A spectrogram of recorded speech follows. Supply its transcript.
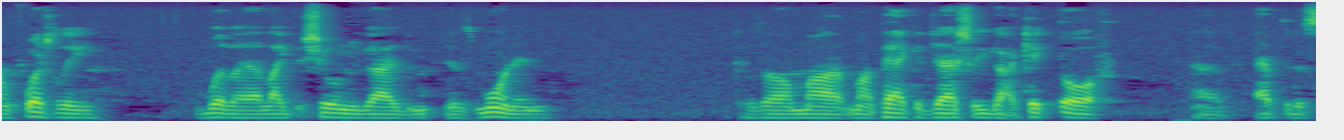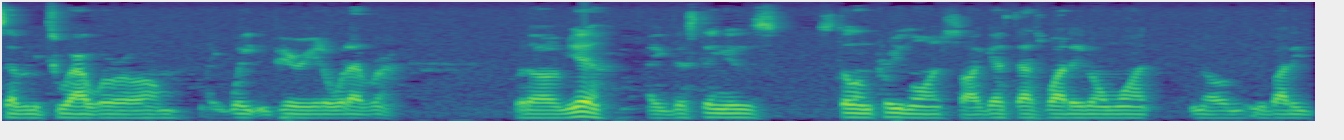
unfortunately, what I'd like to show you guys this morning, because um, my my package actually got kicked off uh, after the 72 hour um like waiting period or whatever. But um, yeah, like this thing is still in pre-launch, so I guess that's why they don't want you know anybody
